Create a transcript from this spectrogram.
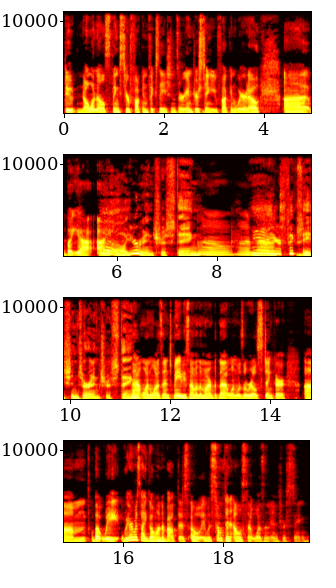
dude, no one else thinks your fucking fixations are interesting. You fucking weirdo. Uh, but yeah, I. Oh, you're interesting. Oh, I'm yeah, not. your fixations are interesting. That one wasn't. Maybe some of them are, but that one was a real stinker. Um, but wait, where was I going about this? Oh, it was something else that wasn't interesting.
